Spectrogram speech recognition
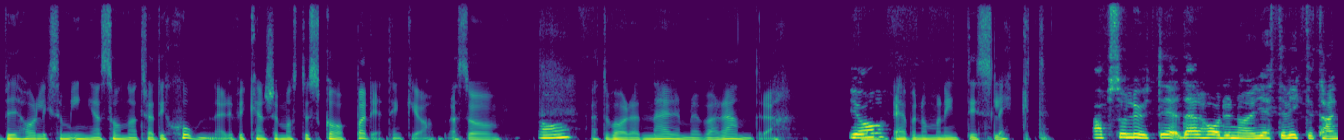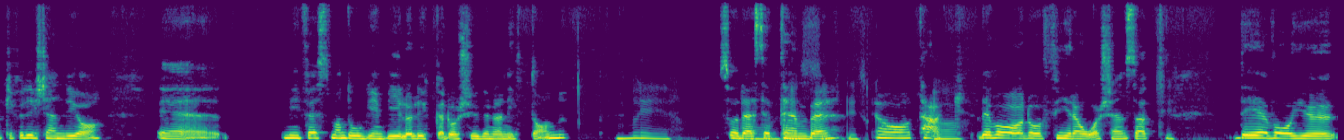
vi har liksom inga sådana traditioner. Vi kanske måste skapa det, tänker jag. Alltså Ja. att vara närmare varandra. ja, Även om man inte är släkt. absolut. Det, där har du nog en jätteviktig tanke, för det kände jag. Eh, min fästman dog i en bilolycka då 2019. Nej. Så där Ja, september. Ja, tack. Ja. Det var då fyra år sedan. Så att det var ju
